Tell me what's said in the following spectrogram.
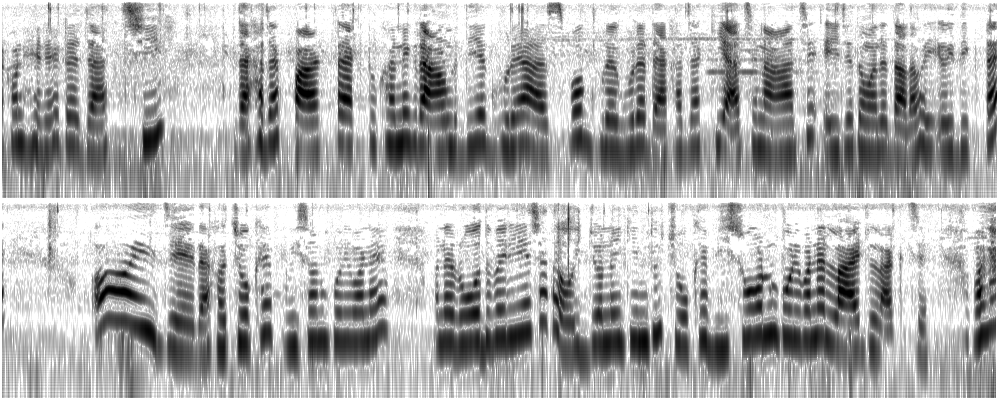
এখন হেঁটে হেঁটে যাচ্ছি। দেখা যাক পার্কটা একটুখানি গ্রাউন্ড দিয়ে ঘুরে আসব। ঘুরে ঘুরে দেখা যাক কি আছে, না আছে। এই যে তোমাদের দাদাভাই ওই দিকটায়। ওই যে দেখো, চোখে ভীষণ পরিমাণে মানে রোদ বেরিয়েছে তো, ওই জন্যই কিন্তু চোখে ভীষণ পরিমাণে লাইট লাগছে। মানে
